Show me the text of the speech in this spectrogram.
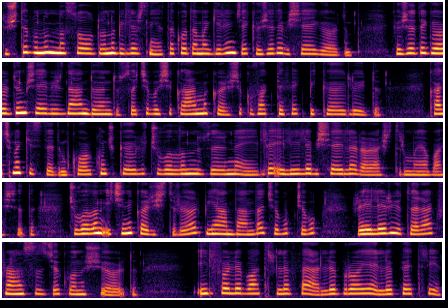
Düşte bunun nasıl olduğunu bilirsin. Yatak odama girince köşede bir şey gördüm. Köşede gördüğüm şey birden döndü. Saçı başı karma karışık ufak tefek bir köylüydü. Kaçmak istedim. Korkunç köylü çuvalının üzerine eğildi. Eliyle bir şeyler araştırmaya başladı. Çuvalın içini karıştırıyor. Bir yandan da çabuk çabuk R'leri yutarak Fransızca konuşuyordu. Il faut le battre, le faire, le broyer, le pétrir.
